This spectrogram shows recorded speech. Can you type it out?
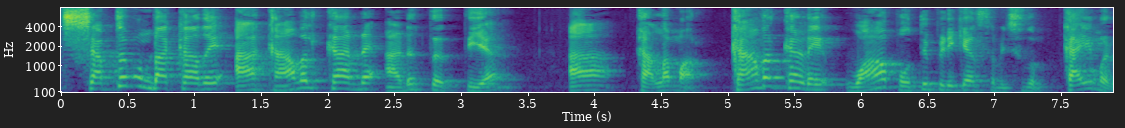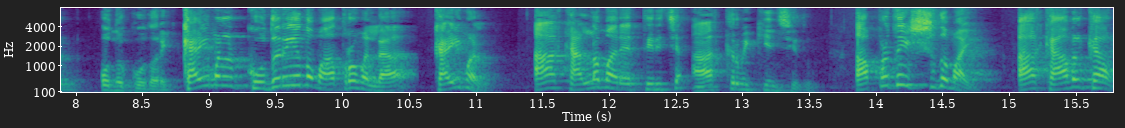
ശബ്ദമുണ്ടാക്കാതെ ആ കാവൽക്കാരുടെ അടുത്തെത്തിയ ആ കള്ളന്മാർ കാവൽക്കാരുടെ വാ പൊത്തിപ്പിടിക്കാൻ ശ്രമിച്ചതും കൈമൾ ഒന്ന് കുതറി. കൈമൾ കുതറിയെന്ന് മാത്രമല്ല കൈമൾ ആ കള്ളന്മാരെ തിരിച്ച് ആക്രമിക്കുകയും ചെയ്തു. അപ്രതീക്ഷിതമായി ആ കാവൽക്കാർ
